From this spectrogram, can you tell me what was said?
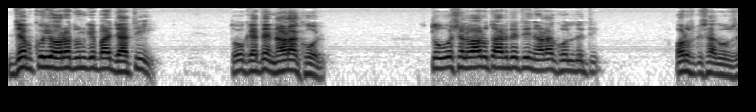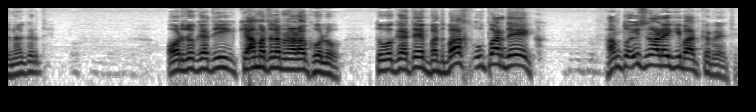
جب کوئی عورت ان کے پاس جاتی تو وہ کہتے ناڑا کھول۔ تو وہ شلوار اتار دیتی، ناڑا کھول دیتی اور اس کے ساتھ وہ زنا کرتی اور جو کہتی کیا مطلب ناڑا کھولو، تو وہ کہتے بدبخت اوپر دیکھ۔ ہم تو اس ناڑے کی بات کر رہے تھے۔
